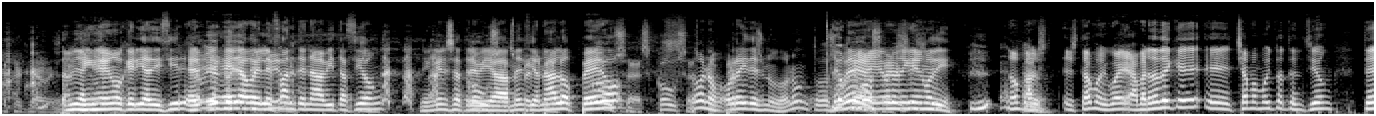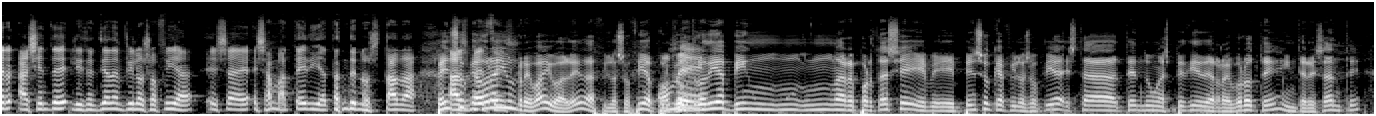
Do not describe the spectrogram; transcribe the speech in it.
Sabía ninguén que... o quería dicir, Sabía era que o elefante na habitación, ninguén se atrevía cousas, a mencionalo, Pepe. pero cousas, cousas, Bueno, Pepe. o rei desnudo, non? Todos o vemos, pero ninguén sí, o di. No, pero vale. está moi guai. A verdade é que eh, chama moito a atención ter a xente licenciada en filosofía, esa, esa materia tan denostada. Penso que veces. agora hai un revival eh, da filosofía, porque Hombre. outro día vi unha reportaxe e eh, penso que a filosofía está tendo unha especie de rebrote interesante.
